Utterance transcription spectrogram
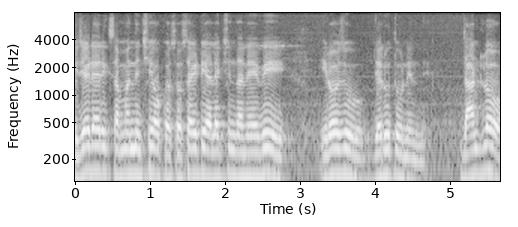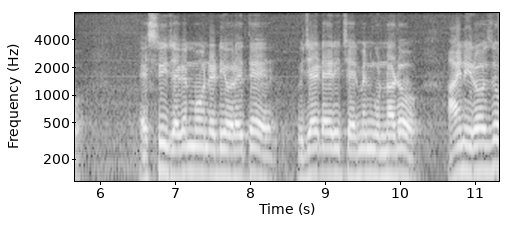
విజయ్ డైరీకి సంబంధించి ఒక సొసైటీ ఎలక్షన్స్ అనేవి ఈరోజు జరుగుతుండింది దాంట్లో ఎస్వి జగన్మోహన్ రెడ్డి ఎవరైతే విజయ్ డైరీ చైర్మన్గా ఉన్నాడో ఆయన ఈరోజు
